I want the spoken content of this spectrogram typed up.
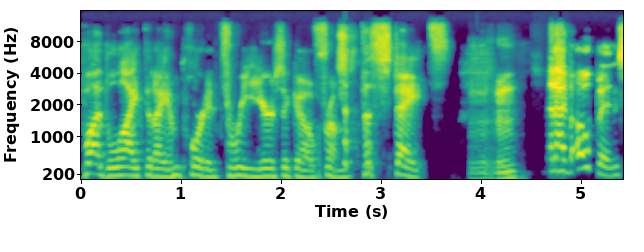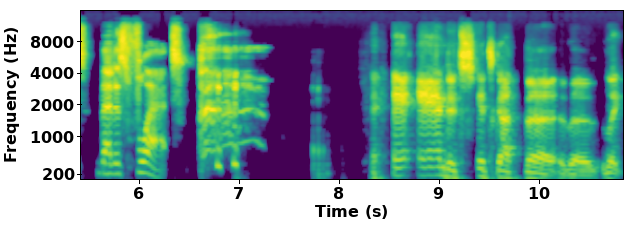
bud light that i imported three years ago from the states mm-hmm. that i've opened that is flat and it's it's got the the like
